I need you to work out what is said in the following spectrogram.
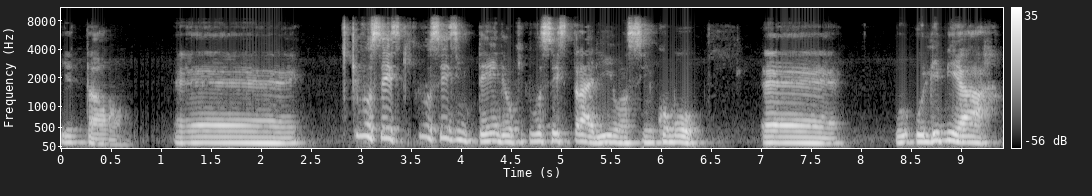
e tal. É, o que vocês, que vocês entendem, o que vocês trariam assim como é, o, o limiar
